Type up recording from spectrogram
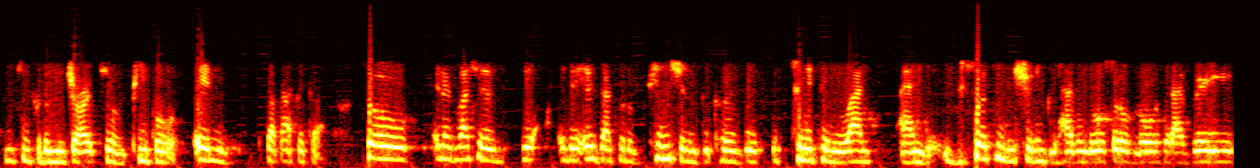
speaking for the majority of people in South Africa. So, in as much as there, there is that sort of tension because it's, 2021 and we certainly shouldn't be having those sort of laws that are very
